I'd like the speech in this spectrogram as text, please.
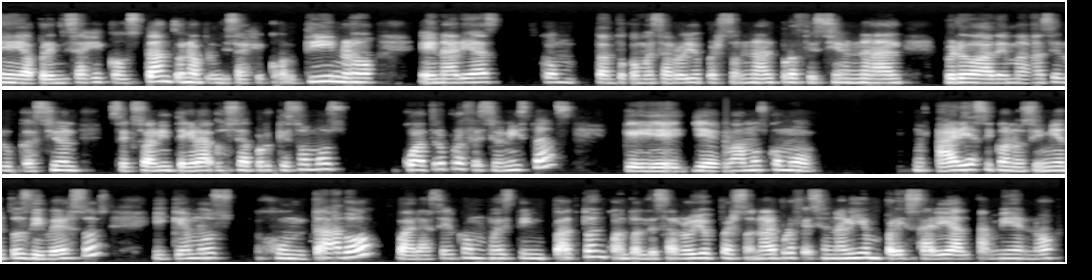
eh, aprendizaje constante, un aprendizaje continuo en áreas como, tanto como desarrollo personal, profesional, pero además educación sexual integral, o sea, porque somos cuatro profesionistas que llevamos como áreas y conocimientos diversos y que hemos juntado para hacer como este impacto en cuanto al desarrollo personal, profesional y empresarial también, ¿no?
